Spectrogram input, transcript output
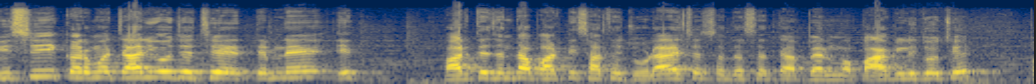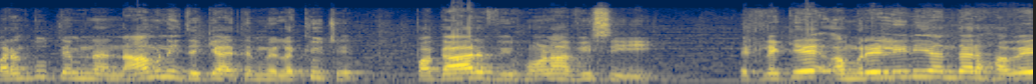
વીસી કર્મચારીઓ જે છે તેમને એક ભારતીય જનતા પાર્ટી સાથે જોડાયા છે, સદસ્યતા અભિયાનમાં ભાગ લીધો છે, પરંતુ તેમના નામની જગ્યાએ તેમણે લખ્યું છે, પગાર વિહોણા વીસીઈ એટલે કે અમરેલીની અંદર હવે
